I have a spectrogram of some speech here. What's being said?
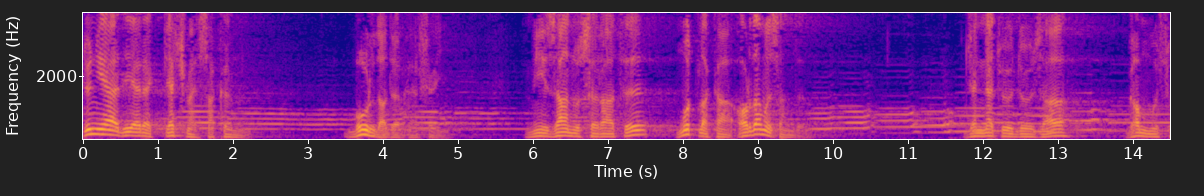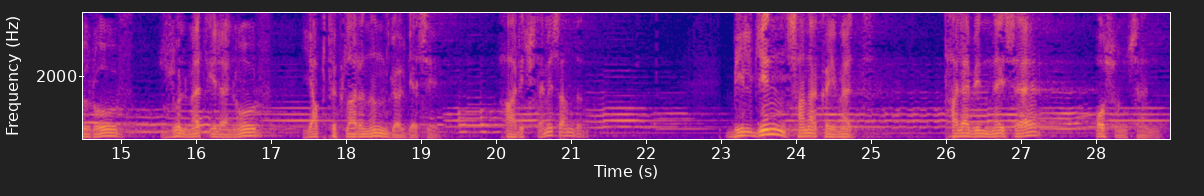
Dünya diyerek geçme sakın. Buradadır her şey. Mizan-ı sıratı mutlaka orada mı sandın? Cennet-ü düzah, gam-ı zulmet ile nur, yaptıklarının gölgesi. Hariçte mi sandın? Bilgin sana kıymet, talebin neyse, olsun sen.''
